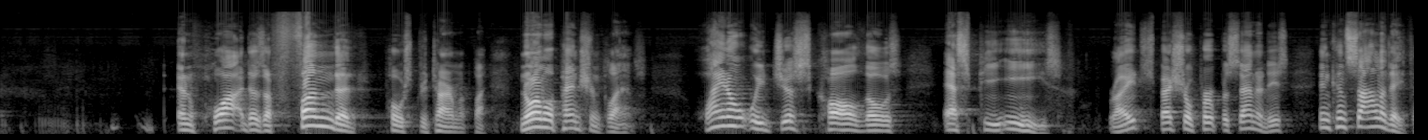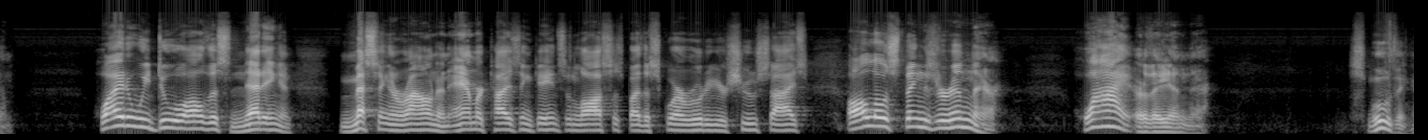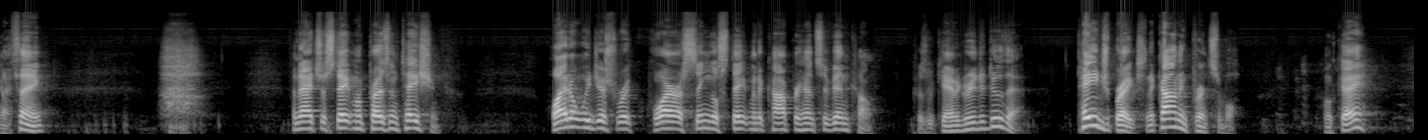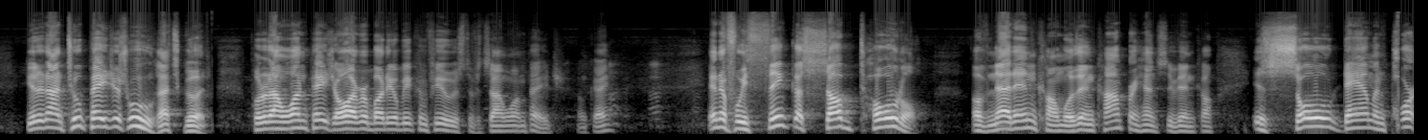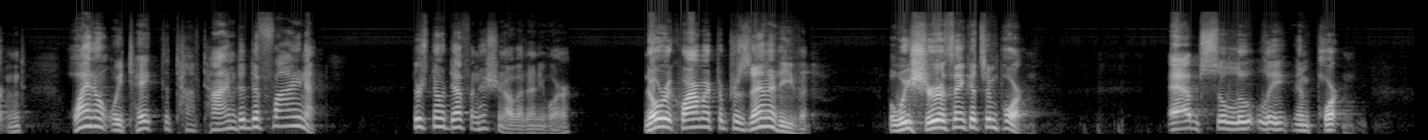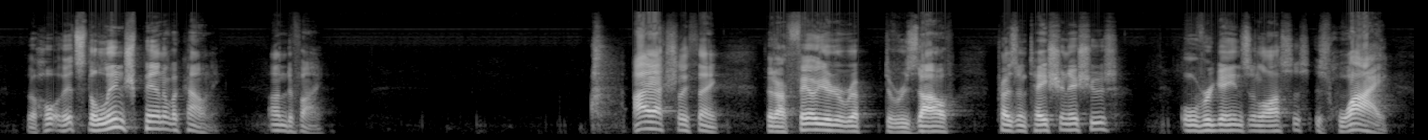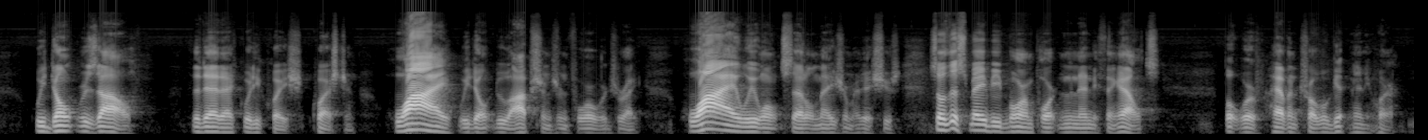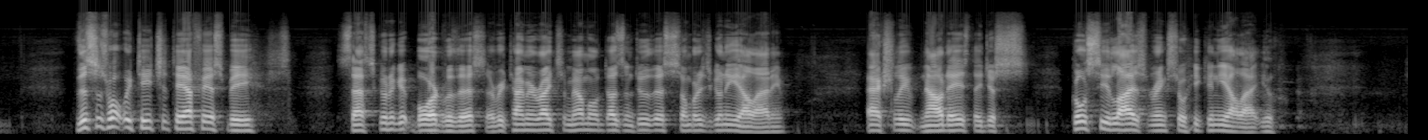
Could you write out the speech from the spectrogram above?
And why does a funded post-retirement plan, normal pension plans, why don't we just call those SPEs, right? Special purpose entities, and consolidate them? Why do we do all this netting and messing around and amortizing gains and losses by the square root of your shoe size? All those things are in there. Why are they in there? Smoothing, I think. Financial statement presentation. Why don't we just require a single statement of comprehensive income? Because we can't agree to do that. Page breaks, an accounting principle. Okay? Get it on two pages, whoo, that's good. Put it on one page, oh, everybody will be confused if it's on one page. Okay? And if we think a subtotal of net income within comprehensive income is so damn important, why don't we take the time to define it? There's no definition of it anywhere. No requirement to present it even. But we sure think it's important. Absolutely important. The whole, it's the linchpin of accounting, undefined. I actually think that our failure to, to resolve presentation issues, over gains and losses, is why we don't resolve the debt equity question why we don't do options and forwards right, why we won't settle measurement issues. So this may be more important than anything else, but we're having trouble getting anywhere. This is what we teach at the FASB. Seth's going to get bored with this. Every time he writes a memo, doesn't do this, somebody's going to yell at him. Actually, nowadays, they just go see Lies and Ring so he can yell at you.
